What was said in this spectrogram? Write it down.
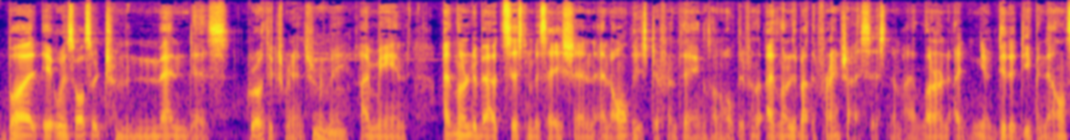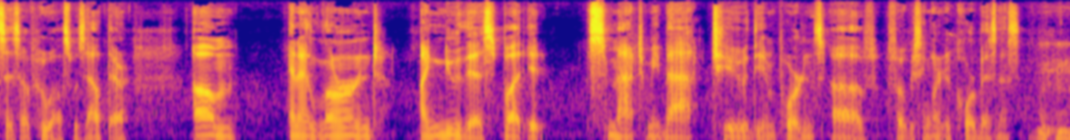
But it was also tremendous growth experience for me. I mean, I learned about systemization and all these different things on a whole different. I learned about the franchise system. I learned. I you know did a deep analysis of who else was out there, um, and I learned. I knew this, but it smacked me back to the importance of focusing on your core business mm-hmm.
